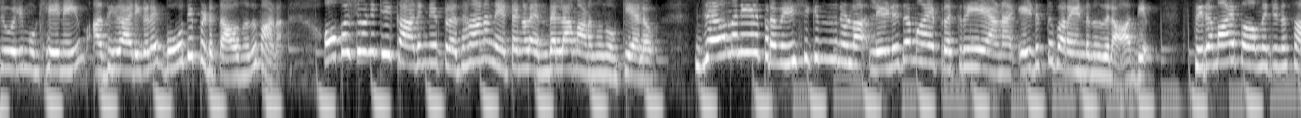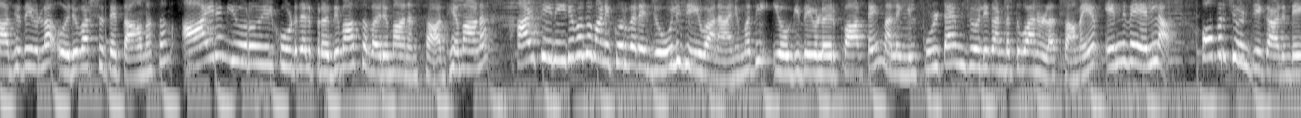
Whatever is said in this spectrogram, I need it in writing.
ജോലി മുഖേനയും അധികാരികളെ ബോധ്യപ്പെടുത്താവുന്നതുമാണ്. ഓപ്പർച്യൂണിറ്റി കാർഡിന്റെ പ്രധാന നേട്ടങ്ങൾ എന്തെല്ലാമാണെന്ന് നോക്കിയാലോ? ജർമ്മനിയിൽ പ്രവേശിക്കുന്നതിനുള്ള ലളിതമായ പ്രക്രിയയാണ് എടുത്തു പറയേണ്ടുന്നതിൽ ആദ്യം. സ്ഥിരമായ പെർമിറ്റിന് സാധ്യതയുള്ള ഒരു വർഷത്തെ താമസം ആയിരം യൂറോയിൽ കൂടുതൽ പ്രതിമാസ വരുമാനം സാധ്യമാണ്. ആഴ്ചയിൽ ഇരുപത് മണിക്കൂർ വരെ ജോലി ചെയ്യുവാൻ അനുമതി യോഗ്യതയുള്ള ഒരു പാർട്ട് ടൈം അല്ലെങ്കിൽ ഫുൾ ടൈം ജോലി കണ്ടെത്തുവാനുള്ള സമയം എന്നിവയെല്ലാം ഓപ്പർച്യൂണിറ്റി കാർഡിന്റെ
